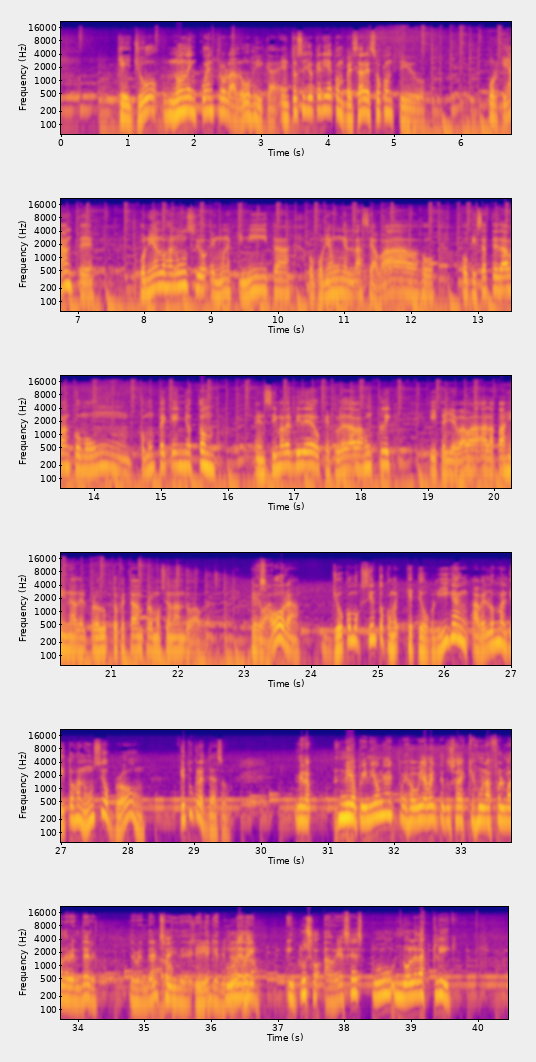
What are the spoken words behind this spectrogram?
que yo no le encuentro la lógica. Entonces yo quería conversar eso contigo. Porque antes ponían los anuncios en una esquinita o ponían un enlace abajo o quizás te daban como un como un pequeño thumb encima del video que tú le dabas un clic y te llevaba a la página del producto que estaban promocionando ahora. Pero Exacto. ahora yo como siento como que te obligan a ver los malditos anuncios, bro. ¿Qué tú crees de eso? Mira, mi opinión es, pues obviamente tú sabes que es una forma de vender, de venderse Claro, y, de, sí, y de que tú le des, incluso a veces tú no le das clic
